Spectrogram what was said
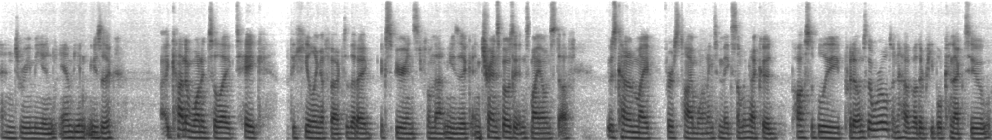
and dreamy and ambient music. I kind of wanted to like take the healing effect that I experienced from that music and transpose it into my own stuff. It was kind of my first time wanting to make something I could possibly put out into the world and have other people connect to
